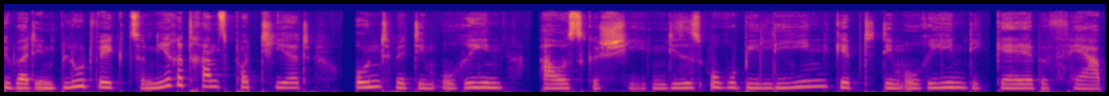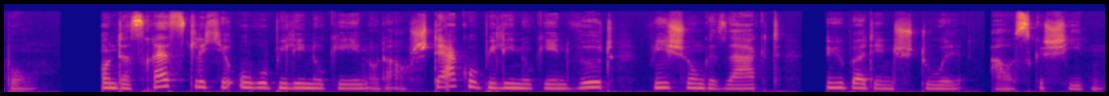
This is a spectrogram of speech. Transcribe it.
über den Blutweg zur Niere transportiert und mit dem Urin ausgeschieden. Dieses Urobilin gibt dem Urin die gelbe Färbung. Und das restliche Urobilinogen oder auch Sterkobilinogen wird, wie schon gesagt, über den Stuhl ausgeschieden.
